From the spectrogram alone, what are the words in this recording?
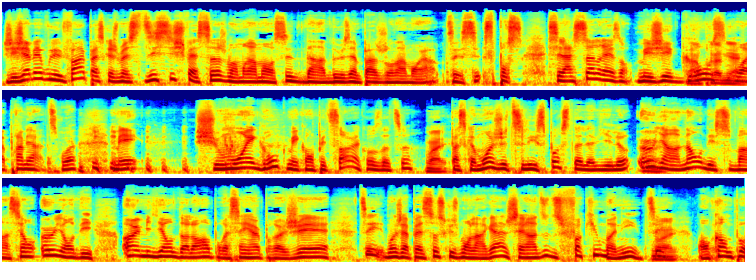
J'ai jamais voulu le faire parce que je me suis dit, si je fais ça, je vais me ramasser dans la deuxième page du Journal de Montréal. C'est, la seule raison. Mais j'ai gros, première. ouais, première, tu vois. Mais je suis moins gros que mes compétiteurs à cause de ça. Ouais. Parce que moi, j'utilise pas ce levier-là. Eux, ils en ont des subventions. Eux, ils ont des 1 million de dollars pour essayer un projet. Tu sais, moi, j'appelle ça, excuse mon langage, c'est rendu du fuck you money. tu sais. Ouais. On compte pas.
